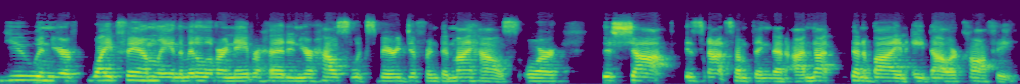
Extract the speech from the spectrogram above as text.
you and your white family in the middle of our neighborhood and your house looks very different than my house or this shop is not something that I'm not going to buy an $8 coffee.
